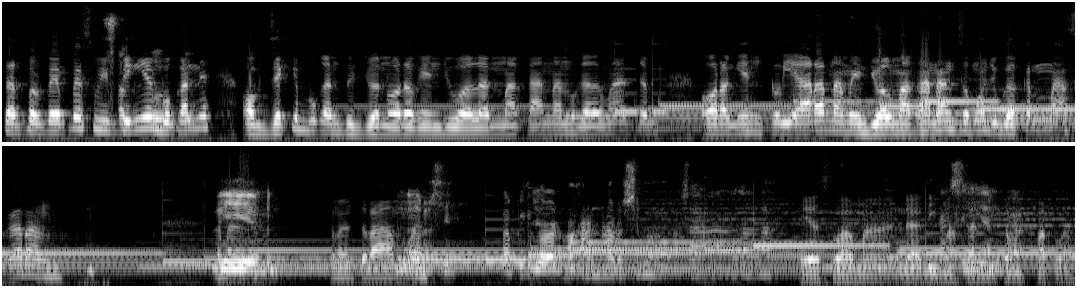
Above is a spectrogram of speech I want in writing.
Satpol PP sweepingnya bukannya objeknya bukan tujuan orang yang jualan makanan segala macam. Orang yang keliaran namanya jual makanan semua juga kena sekarang. Kena, iya benar kena ceramah. sih tapi jualan makanan harusnya lah Ya selama nggak dimakan di Pak. tempat lah.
